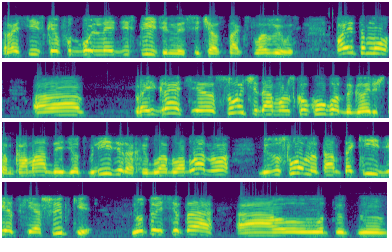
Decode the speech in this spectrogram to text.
российская футбольная действительность сейчас так сложилась. Поэтому э, проиграть э, Сочи, да, можно сколько угодно говорить, что там команда идет в лидерах и бла-бла-бла, но, безусловно, там такие детские ошибки. Ну, то есть это а, вот, э,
